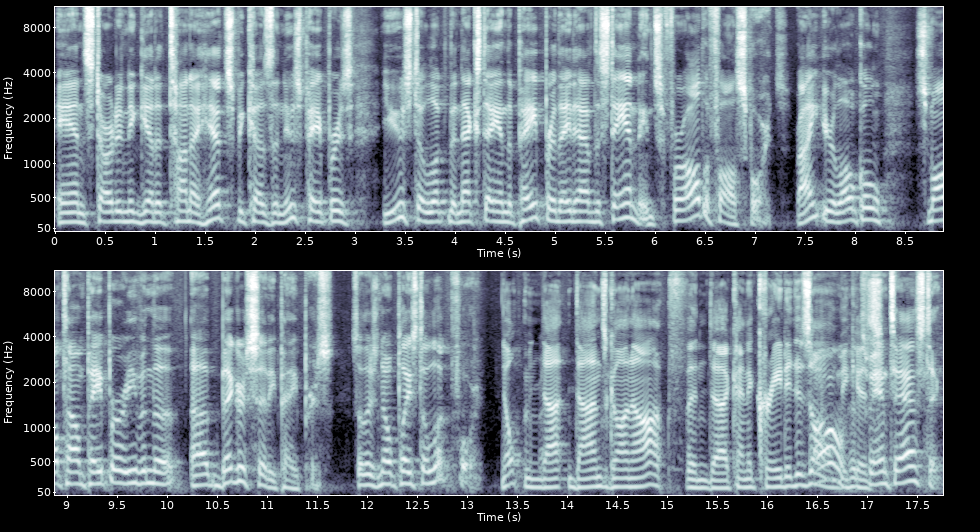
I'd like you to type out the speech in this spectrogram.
and starting to get a ton of hits because the newspapers used to look the next day in the paper they'd have the standings for all the fall sports right your local small town paper or even the uh, bigger city papers so there's no place to look for it Nope, Don's gone off and uh, kind of created his own. Oh, because, fantastic!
